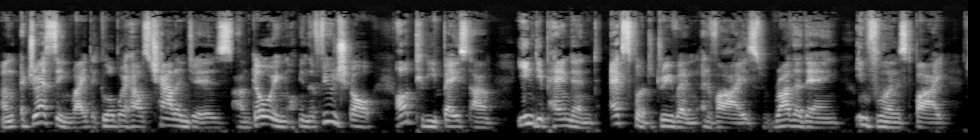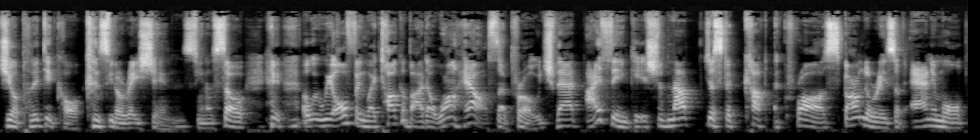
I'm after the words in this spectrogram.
on addressing, right, the global health challenges ongoing in the future ought to be based on independent, expert driven advice rather than influenced by geopolitical considerations. You know, so we often we talk about a one health approach that I think it should not just cut across boundaries of animal,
